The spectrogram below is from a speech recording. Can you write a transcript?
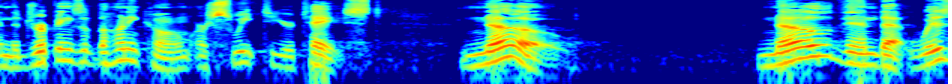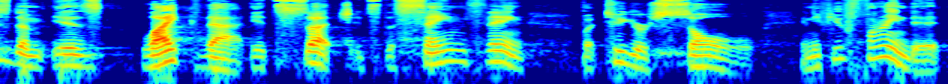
and the drippings of the honeycomb are sweet to your taste. Know, know then that wisdom is like that. It's such, it's the same thing, but to your soul. And if you find it,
